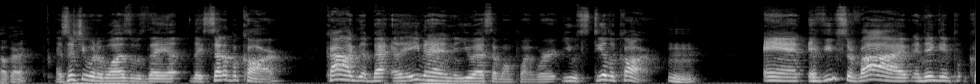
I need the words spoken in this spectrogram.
Okay. Essentially, what it was was they they set up a car, kind of like the back. They even had in the U.S. at one point where you would steal a car, Mhm. and if you survived and didn't get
